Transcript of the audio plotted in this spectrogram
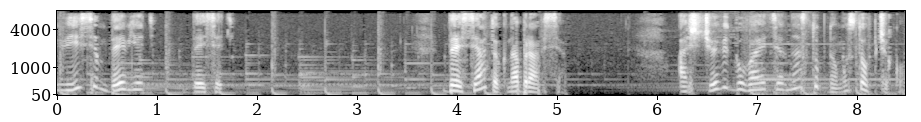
8, 9, 10. Десяток набрався. А що відбувається в наступному стовпчику?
